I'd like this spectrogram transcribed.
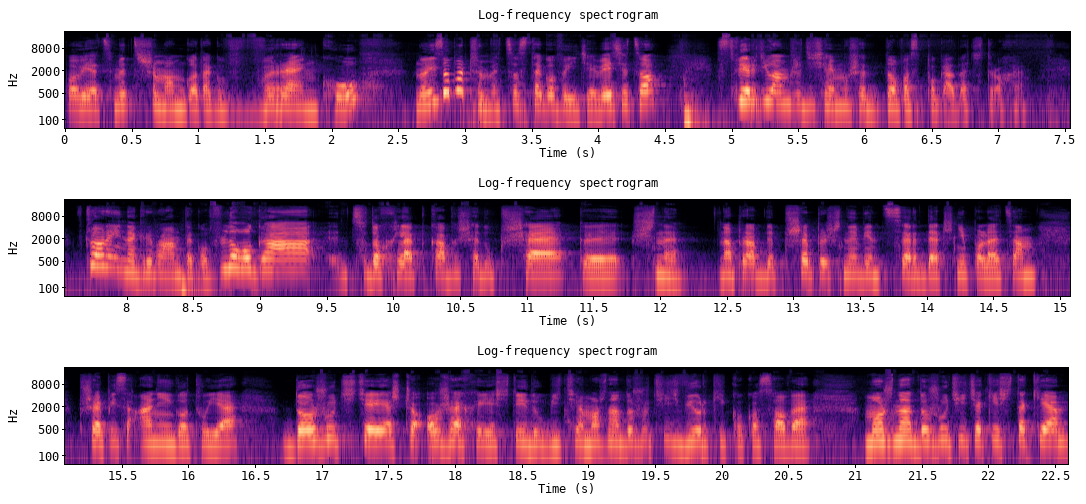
powiedzmy, trzymam go tak w ręku. No i zobaczymy, co z tego wyjdzie. Wiecie co? Stwierdziłam, że dzisiaj muszę do Was pogadać trochę. Wczoraj nagrywałam tego vloga, co do chlebka wyszedł przepyszny. Naprawdę przepyszny, więc serdecznie polecam. Przepis Ani gotuje. Dorzućcie jeszcze orzechy, jeśli lubicie. Można dorzucić wiórki kokosowe. Można dorzucić jakieś takie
